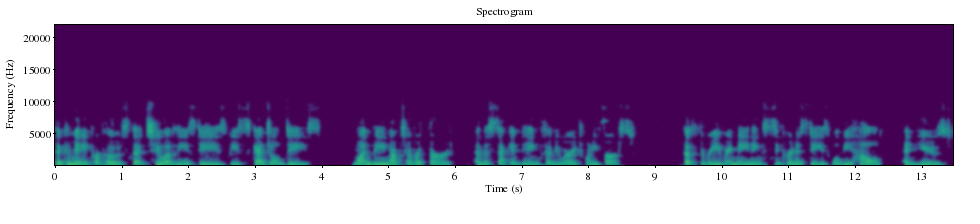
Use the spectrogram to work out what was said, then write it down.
The committee proposed that two of these days be scheduled days, one being October 3rd and the second being February 21st. The three remaining synchronous days will be held and used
